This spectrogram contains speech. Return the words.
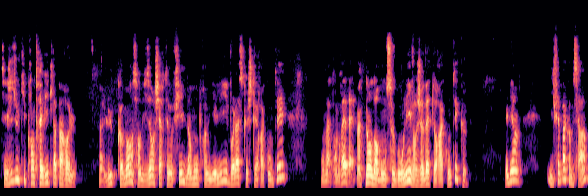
c'est Jésus qui prend très vite la parole. Luc commence en disant, cher Théophile, dans mon premier livre, voilà ce que je t'ai raconté on attendrait, ben, maintenant dans mon second livre, je vais te raconter que. Eh bien, il ne fait pas comme ça.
